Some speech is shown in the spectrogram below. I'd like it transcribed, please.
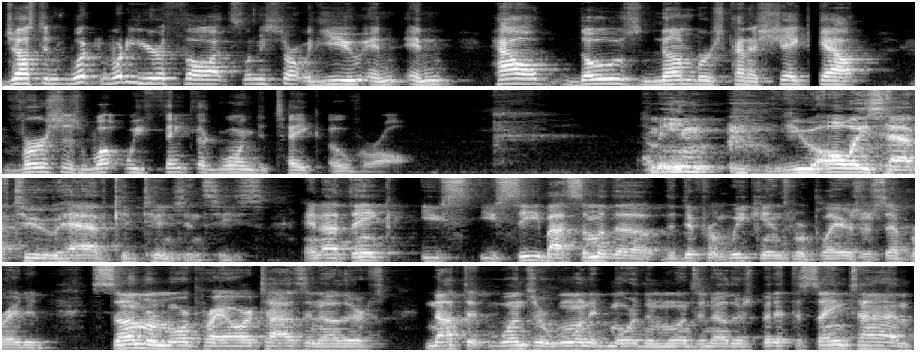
Justin, what what are your thoughts? Let me start with you and and how those numbers kind of shake out versus what we think they're going to take overall. I mean, you always have to have contingencies. And I think you you see by some of the the different weekends where players are separated, some are more prioritized than others. Not that ones are wanted more than ones and others, but at the same time,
